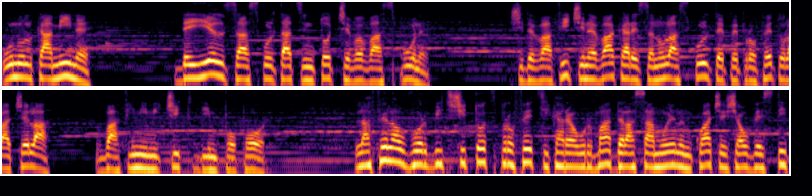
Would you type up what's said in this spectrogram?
unul ca mine, de el să ascultați în tot ce vă va spune. Și de va fi cineva care să nu-l asculte pe profetul acela, va fi nimicit din popor. La fel au vorbit și toți profeții care au urmat de la Samuel încoace și au vestit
